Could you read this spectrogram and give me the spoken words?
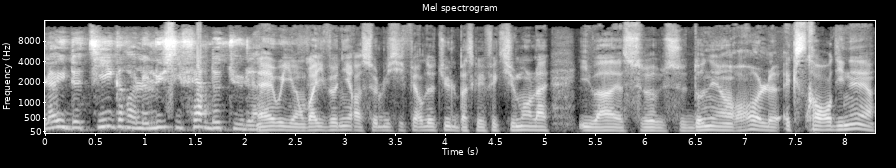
l'œil de tigre le Lucifer de Tulle. Eh oui, on va y venir à ce Lucifer de Tulle parce qu'effectivement là, il va se, se donner un rôle extraordinaire.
